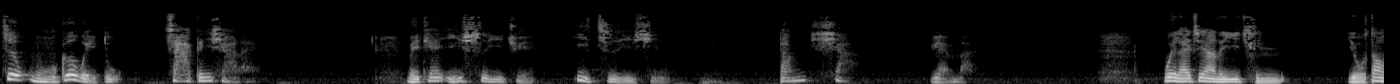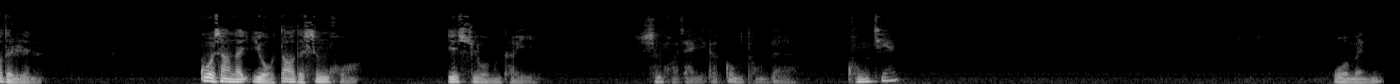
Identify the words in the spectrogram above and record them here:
这五个维度扎根下来，每天一事一觉，一知一行，当下圆满。未来这样的一群有道的人，过上了有道的生活，也许我们可以生活在一个共同的空间。我们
